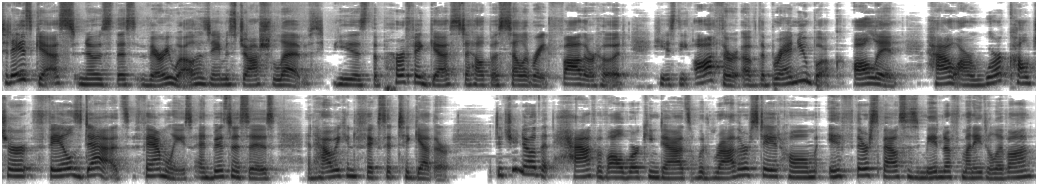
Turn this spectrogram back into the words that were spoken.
Today's guest knows this very well. His name is Josh Levs. He is the perfect guest to help us celebrate fatherhood. He is the author of the brand new book, All In, How Our Work Culture Fails Dads, Families, and Businesses, and How We Can Fix It Together. Did you know that half of all working dads would rather stay at home if their spouse has made enough money to live on?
